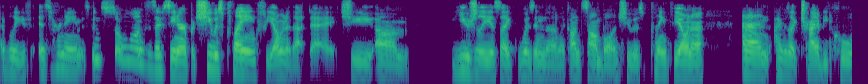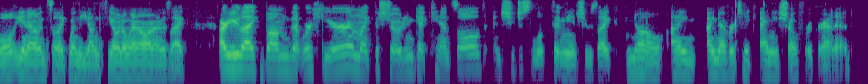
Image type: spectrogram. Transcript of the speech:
i believe is her name it's been so long since i've seen her but she was playing fiona that day she um, usually is like was in the like ensemble and she was playing fiona and I was like trying to be cool, you know. And so like when the young Fiona went on, I was like, "Are you like bummed that we're here and like the show didn't get canceled?" And she just looked at me and she was like, "No, I I never take any show for granted."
